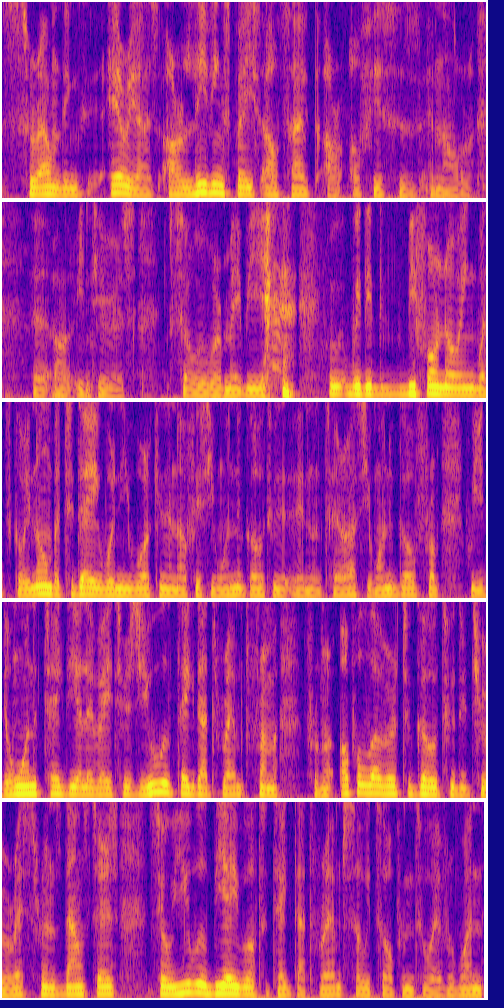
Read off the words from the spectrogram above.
surrounding areas are living space outside our offices and our uh, interiors. So we were maybe we did before knowing what's going on. But today, when you work in an office, you want to go to in a terrace. You want to go from. You don't want to take the elevators. You will take that ramp from from an upper level to go to the to your restaurants downstairs. So you will be able to take that ramp. So it's open to everyone.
